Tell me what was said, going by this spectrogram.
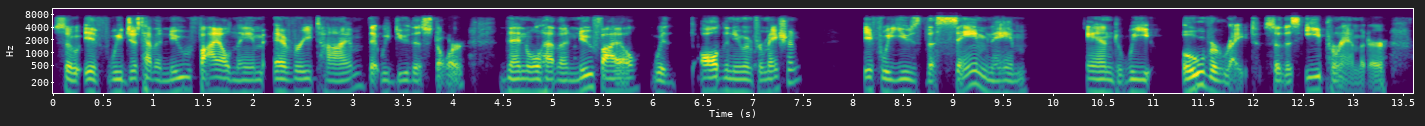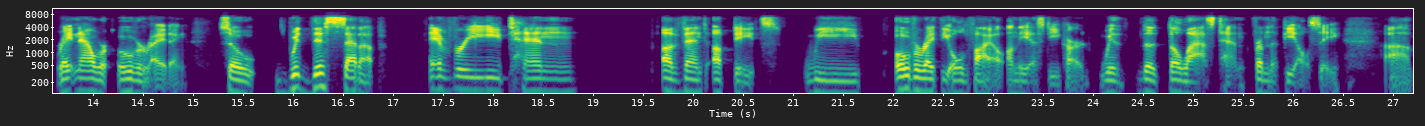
so if we just have a new file name every time that we do this store, then we'll have a new file with all the new information. If we use the same name and we overwrite, so this E parameter, right now we're overwriting. So with this setup, every 10 event updates, we overwrite the old file on the SD card with the, the last 10 from the PLC. Um,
